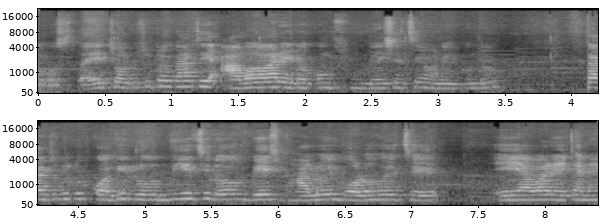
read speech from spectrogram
অবস্থা। এই ছোট ছোট গাছে আবার এরকম ফুল এসেছে অনেকগুলো। গাছগুলো কদিন রোদ দিয়েছিল, বেশ ভালোই বড় হয়েছে। এই আবার এখানে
